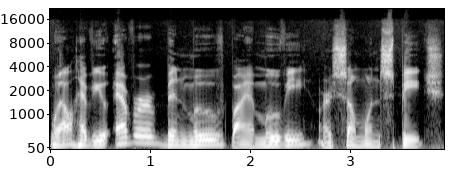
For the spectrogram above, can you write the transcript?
Well, have you ever been moved by a movie or someone's speech?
